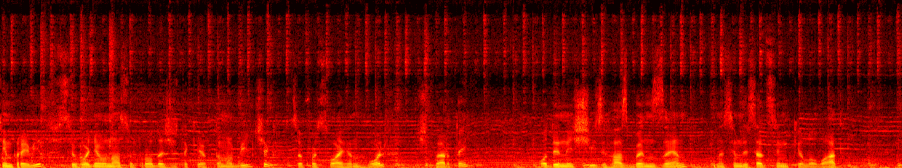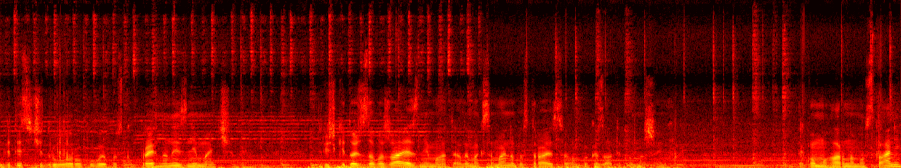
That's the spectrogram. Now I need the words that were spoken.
Всім привіт! Сьогодні у нас у продажі такий автомобільчик. Це Volkswagen Golf 4, 1,6 газ бензин на 77 кВт 2002 року випуску, пригнаний з Німеччини. Трішки дощ заважає знімати, але максимально постараюся вам показати по машині. В такому гарному стані.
